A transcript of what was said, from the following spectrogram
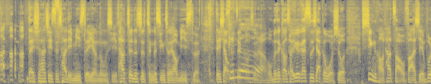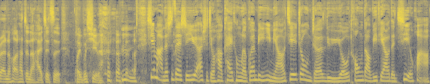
但是他这次差点 miss 了一样东西，他真的是整个行程要 miss 了。等一下我们再告诉他，我们再告诉他，因为他私下跟我说，幸好他早发现，不然的话他真的还这次 回不去了。”嗯，西马呢是在十一月二十九号开通了关闭疫苗接种者旅游通道 VTL 的计划啊。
